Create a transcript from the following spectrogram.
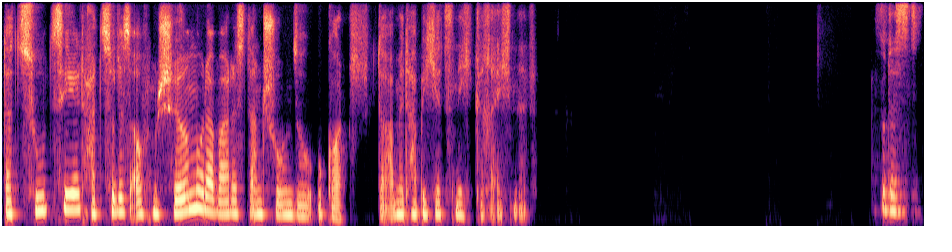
dazu zählt, hast du das auf dem Schirm oder war das dann schon so, oh Gott, damit habe ich jetzt nicht gerechnet? Also das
